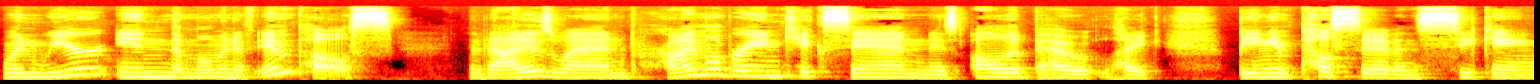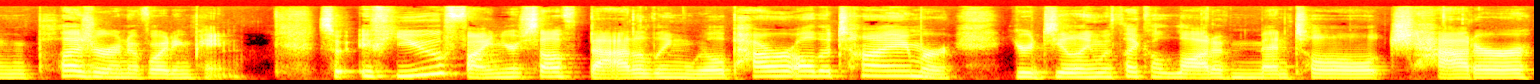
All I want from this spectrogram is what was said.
When we're in the moment of impulse, that is when primal brain kicks in and is all about like being impulsive and seeking pleasure and avoiding pain. So if you find yourself battling willpower all the time or you're dealing with like a lot of mental chatter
